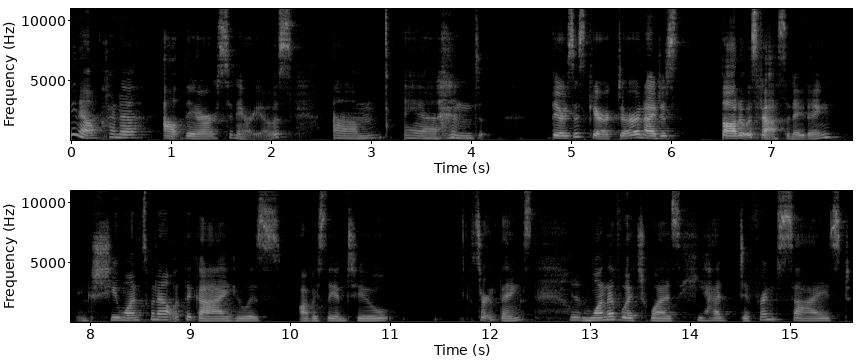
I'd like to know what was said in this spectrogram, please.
you know, kind of out there scenarios. Um, and there's this character, and I just thought it was fascinating. She once went out with a guy who was obviously into certain things. One of which was he had different sized,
